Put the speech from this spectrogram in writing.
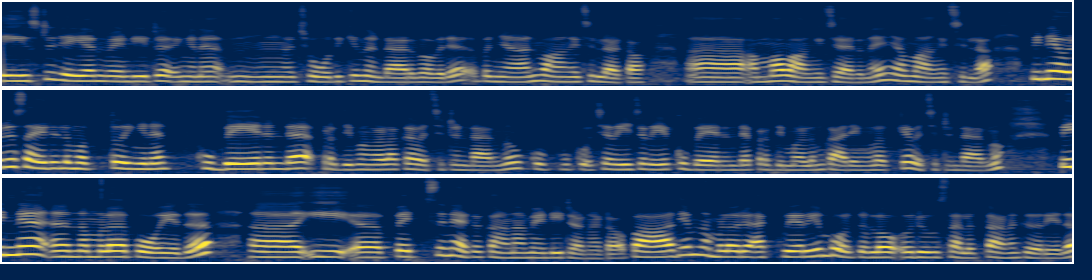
ടേസ്റ്റ് ചെയ്യാൻ വേണ്ടിയിട്ട് ഇങ്ങനെ ചോദിക്കുന്നുണ്ടായിരുന്നു അവർ അപ്പോൾ ഞാൻ വാങ്ങിച്ചില്ല കേട്ടോ. അമ്മ വാങ്ങിച്ചായിരുന്നേ ഞാൻ വാങ്ങിച്ചില്ല. പിന്നെ ഒരു സൈഡിൽ മൊത്തം ഇങ്ങനെ കുബേരന്റെ പ്രതിമകളൊക്കെ വെച്ചിട്ടുണ്ടായിരുന്നു. ചെറിയ ചെറിയ കുബേരന്റെ പ്രതിമകളും കാര്യങ്ങളൊക്കെ വെച്ചിട്ടുണ്ടായിരുന്നു. പിന്നെ നമ്മൾ പോയത് ഈ പെറ്റ്സിനെയൊക്കെ കാണാൻ വേണ്ടിയിട്ടാണ് കേട്ടോ. അപ്പോൾ ആദ്യം നമ്മളൊരു അക്വേറിയം പോലത്തുള്ള ഒരു സ്ഥലത്താണ് കയറിയത്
